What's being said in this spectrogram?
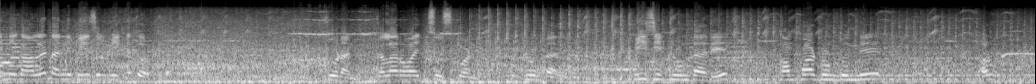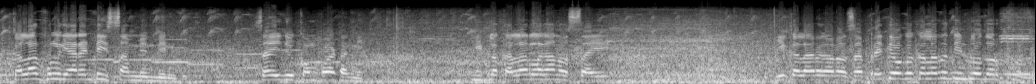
ఎన్ని కావాలంటే అన్ని పీసులు మీకు దొరుకుతాయి. చూడండి కలర్ వైజ్ చూసుకోండి. ఇట్లుంటుంది. పీస్ ఇట్లుంటుంది. కంఫర్ట్ ఉంటుంది. కలర్ఫుల్ గ్యారంటీ ఇస్తాం మేము దీనికి. సైజు కంఫర్ట్ అన్ని. దీంట్లో కలర్లు కానీ వస్తాయి. ఈ కలర్ కానీ వస్తాయి. ప్రతి ఒక్క కలర్ దీంట్లో దొరుకుతుంది.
